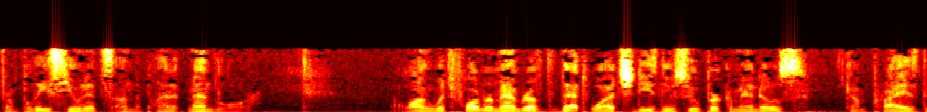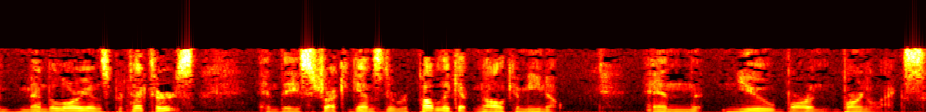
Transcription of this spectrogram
from police units on the planet Mandalore. Along with former member of the Death Watch, these new super commandos comprised the Mandalorian's protectors, and they struck against the Republic at Nal Kamino and New Born- Bornalax.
